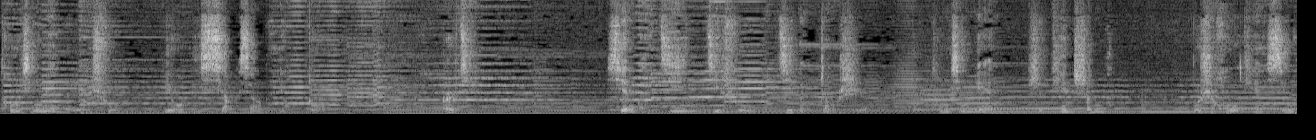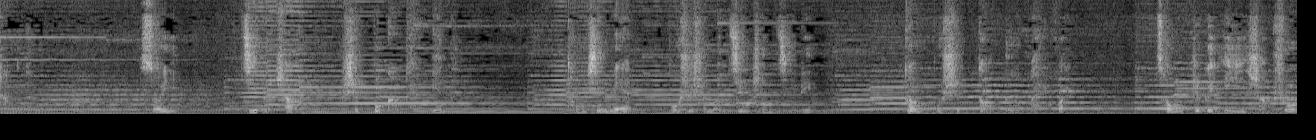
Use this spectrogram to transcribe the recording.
同性恋的人数。比我们想象的要多，而且现代基因技术基本证实，同性恋是天生的，不是后天形成的，所以基本上是不可改变的。同性恋不是什么精神疾病，更不是道德败坏。从这个意义上说，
